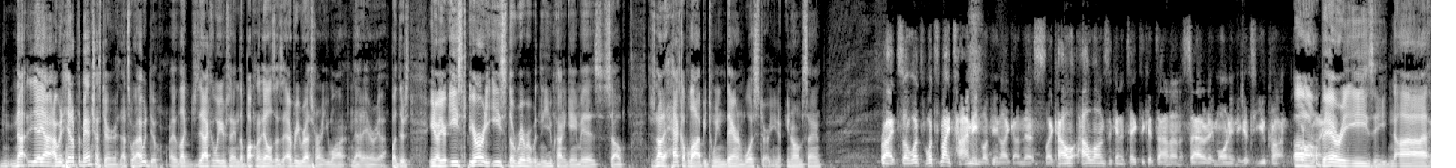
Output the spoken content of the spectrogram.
not yeah, yeah, I would hit up the Manchester area. That's what I would do. I like exactly what you're saying. The Buckland Hills has every restaurant you want in that area. But there's, you know, you're east, you're already east of the river when the UConn game is. So there's not a heck of a lot between there and Worcester. You know, you know what I'm saying? Right. So what's what's my timing looking like on this? Like how how long is it going to take to get down on a Saturday morning to get to UConn? Oh, very easy. Uh,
